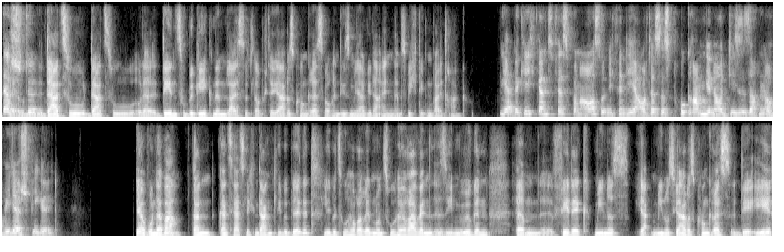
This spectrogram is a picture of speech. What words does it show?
das ähm, stimmt. Ähm, dazu, dazu oder denen zu begegnen, leistet, glaube ich, der Jahreskongress auch in diesem Jahr wieder einen ganz wichtigen Beitrag. Ja, da gehe ich ganz fest von aus und ich finde ja auch, dass das Programm genau diese Sachen auch widerspiegelt. Ja, wunderbar. Dann ganz herzlichen Dank, liebe Birgit, liebe Zuhörerinnen und Zuhörer. Wenn Sie mögen, ähm, fedec-jahreskongress.de,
